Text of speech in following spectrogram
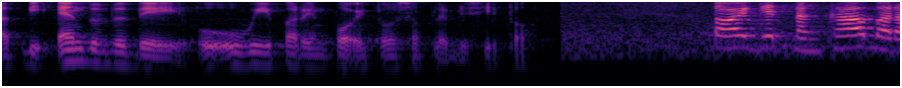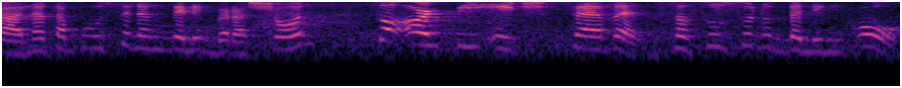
at the end of the day, uuwi pa rin po ito sa plebisito. Target ng Kamara na tapusin ang deliberasyon sa RPH 7 sa susunod na linggo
